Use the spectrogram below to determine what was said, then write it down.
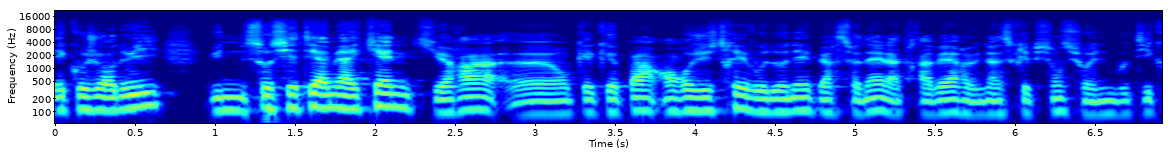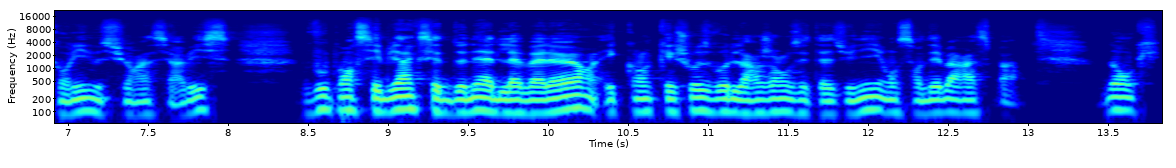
et qu'aujourd'hui une société américaine qui aura euh, en quelque part enregistré vos données personnelles à travers une inscription sur une boutique en ligne ou sur un service, vous pensez bien que cette donnée a de la valeur et quand quelque chose vaut de l'argent aux États-Unis, on s'en débarrasse pas. Donc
